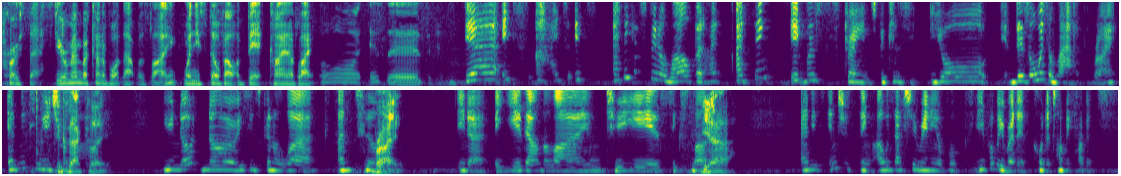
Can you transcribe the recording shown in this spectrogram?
process. Do you remember kind of what that was like when you still felt a bit kind of like, oh, is this? Yeah, it's uh, it's it's. I think it's been a while, but I I think it was strange because you're there's always a lag, right? Everything you try, Exactly. You don't know if it's going to work until Right. you know a year down the line, two years, six months. Yeah. and it's interesting. I was actually reading a book. You probably read it called Atomic Habits.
